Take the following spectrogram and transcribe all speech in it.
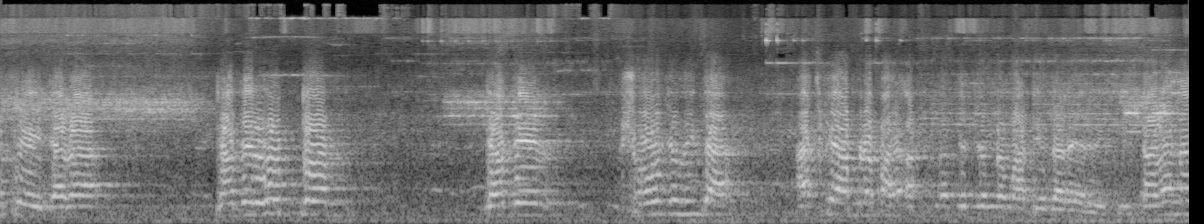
আছে যারা যাদের উদ্যম, যাদের সহযোগিতা আজকে আমরা আপনাদের জন্য মাঠে দাঁড়িয়ে রয়েছি। তারা না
